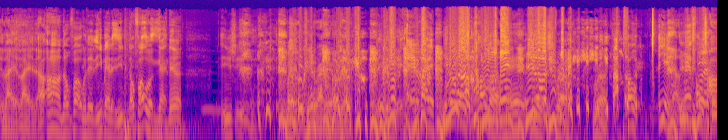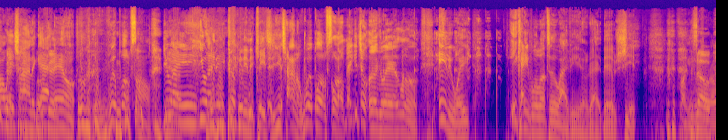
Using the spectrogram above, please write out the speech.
Like, like, uh, uh don't fuck with it. You better, you don't fuck with goddamn. You should, man, look right here. Everybody, you know what? Hold on, man. He lost you, bro. bro. Folk, yeah, man. Folks always trying to goddamn whip up some. You Yeah. ain't, you ain't even cooking in the kitchen. You trying to whip up some. Man, get your ugly ass up. Anyway, he can't pull up to the wife here. Goddamn shit. Fuck is wrong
